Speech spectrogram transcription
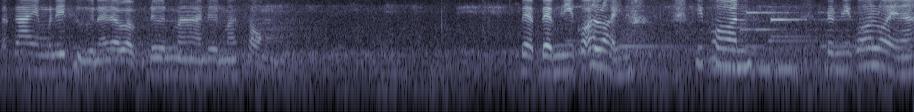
ตะกร้ายังไม่ได้ถือนะแต่แบบเดินมาเดินมาส่อง แบบแบบนี้ก็อร่อยนะ พี่พร แบบนี้ก็อร่อยนะ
